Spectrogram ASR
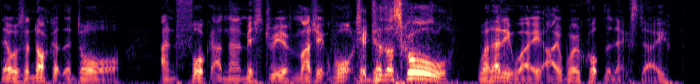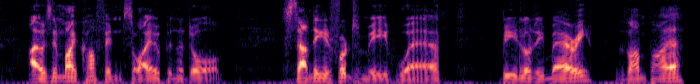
There was a knock at the door, and Fug and their mystery of magic walked into the school! Well, anyway, I woke up the next day. I was in my coffin, so I opened the door. Standing in front of me were Bloody Mary, Vampire,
